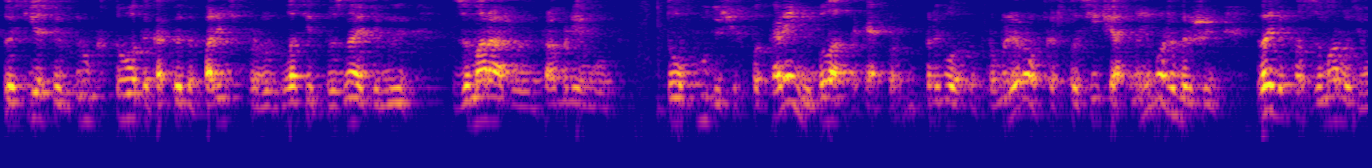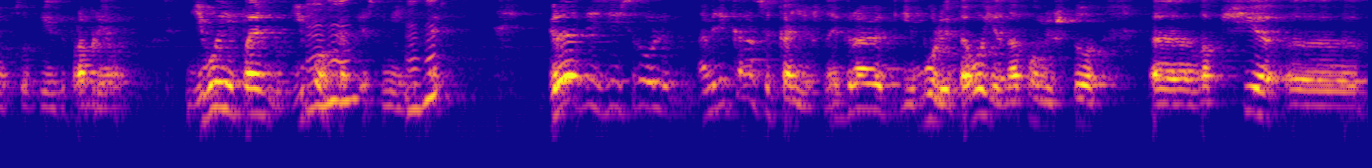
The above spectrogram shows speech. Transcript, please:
То есть, если вдруг кто-то, какой-то политик провозгласит, вы знаете, мы замораживаем проблему до будущих поколений, была такая предложена формулировка, что сейчас мы не можем решить, давайте просто заморозим обсуждение этой проблемы. Его не поймут, японское, uh-huh. конечно, мнение. Uh-huh. Играют ли здесь роль американцы? Конечно, играют. И более того, я напомню, что э, вообще э,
